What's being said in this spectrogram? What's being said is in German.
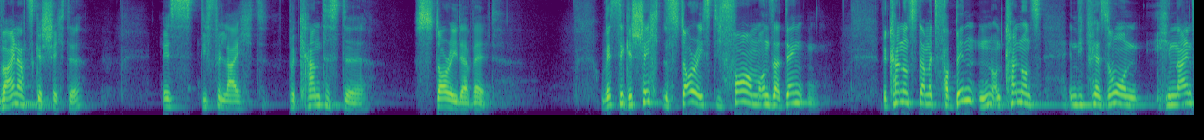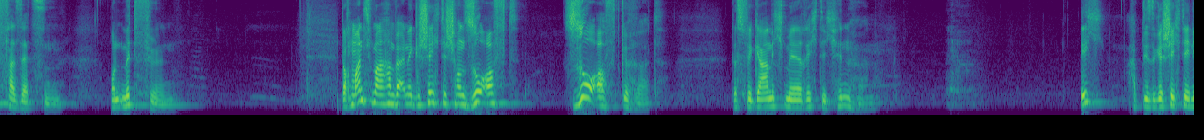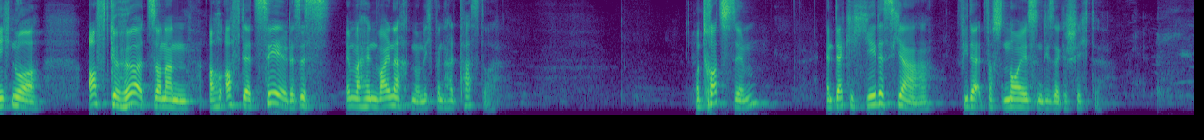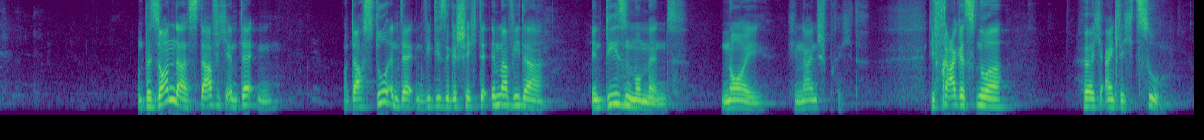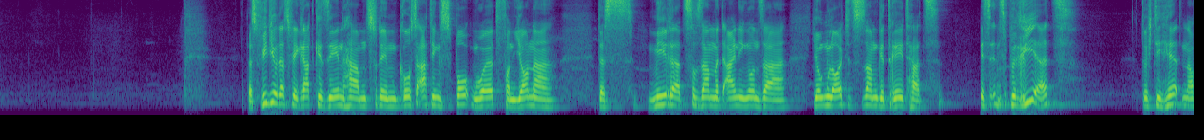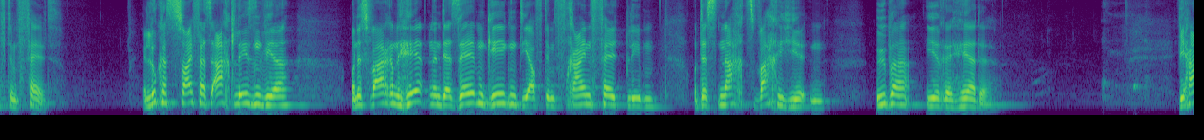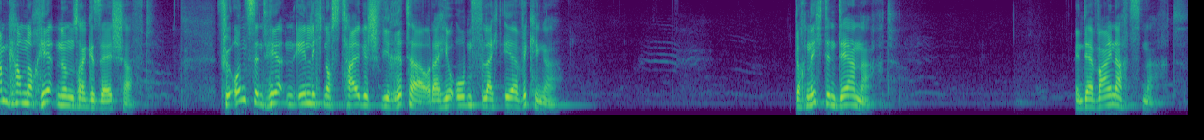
Die Weihnachtsgeschichte ist die vielleicht bekannteste Story der Welt. Und wisst ihr, Geschichten, Stories, die formen unser Denken. Wir können uns damit verbinden und können uns in die Person hineinversetzen und mitfühlen. Doch manchmal haben wir eine Geschichte schon so oft, so oft gehört, dass wir gar nicht mehr richtig hinhören. Ich habe diese Geschichte nicht nur oft gehört, sondern auch oft erzählt. Es ist immerhin Weihnachten und ich bin halt Pastor. Und trotzdem entdecke ich jedes Jahr wieder etwas Neues in dieser Geschichte. Und besonders darf ich entdecken und darfst du entdecken, wie diese Geschichte immer wieder in diesen Moment neu hineinspricht. Die Frage ist nur, höre ich eigentlich zu? Das Video, das wir gerade gesehen haben zu dem großartigen Spoken Word von Jonna, das Mira zusammen mit einigen unserer jungen Leute zusammen gedreht hat, ist inspiriert durch die Hirten auf dem Feld. In Lukas 2, Vers 8 lesen wir, und es waren Hirten in derselben Gegend, die auf dem freien Feld blieben und des Nachts Wache hielten über ihre Herde. Wir haben kaum noch Hirten in unserer Gesellschaft. Für uns sind Hirten ähnlich nostalgisch wie Ritter oder hier oben vielleicht eher Wikinger. Doch nicht in der Nacht, in der Weihnachtsnacht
